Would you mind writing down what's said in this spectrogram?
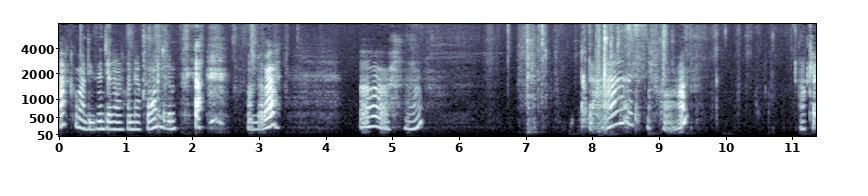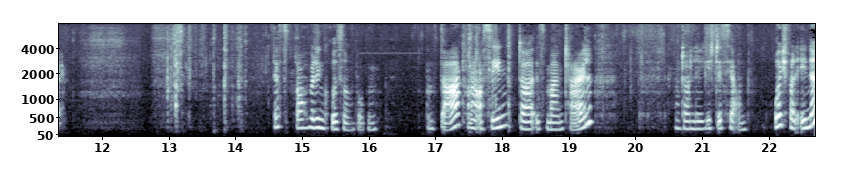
Ach, guck mal, die sind ja noch in der Form drin. Wunderbar. Oh, ja. Da ist die Form. Okay. Jetzt brauchen wir den größeren Bogen. Und da kann man auch sehen, da ist mein Teil. Und dann lege ich das hier an. Ruhig von innen.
